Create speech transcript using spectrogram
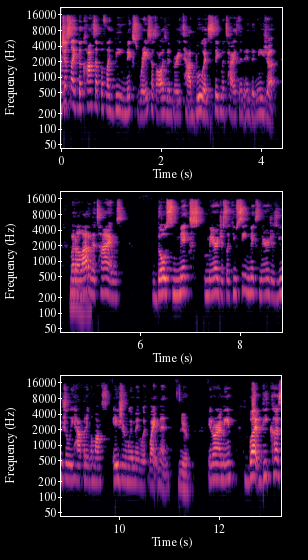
just like the concept of like being mixed race has always been very taboo and stigmatized in Indonesia. But a Hmm. lot of the times, those mixed marriages, like you see mixed marriages usually happening amongst Asian women with white men. Yeah. You know what I mean? But because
